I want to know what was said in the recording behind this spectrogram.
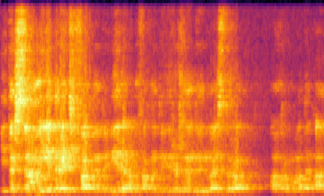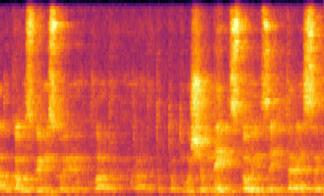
І так само є третій факт недовіри, але факт недовіри вже не до інвестора, а громади, а до Калуської міської влади ради. Тобто, тому що не відстоюються інтереси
